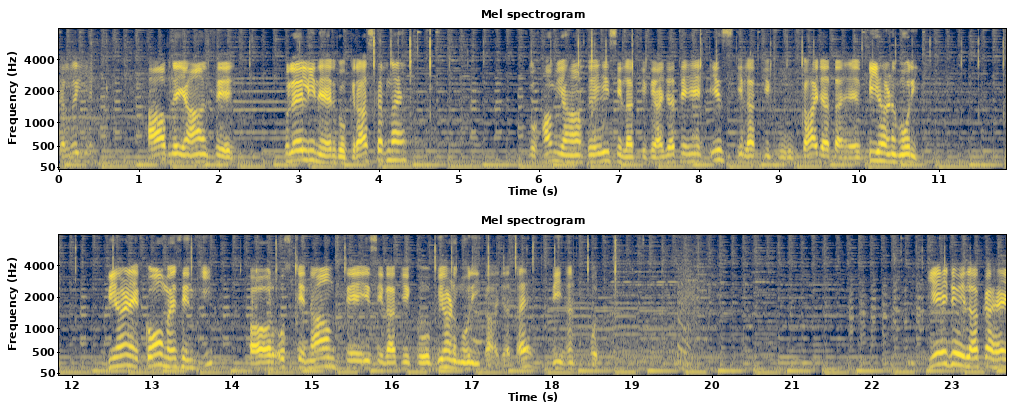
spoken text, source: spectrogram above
चल रही है। आपने यहाँ से फुलेली नहर को क्रॉस करना है। तो हम यहाँ पे इस इलाके पे आ जाते हैं। इस इलाके को कहा जाता है बिहण मोरी। बिहण एक कौम है सिंध की और उसके नाम से इस इलाके को बिहण मोरी कहा जाता है। बिहण मोरी। ये जो इलाका है,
